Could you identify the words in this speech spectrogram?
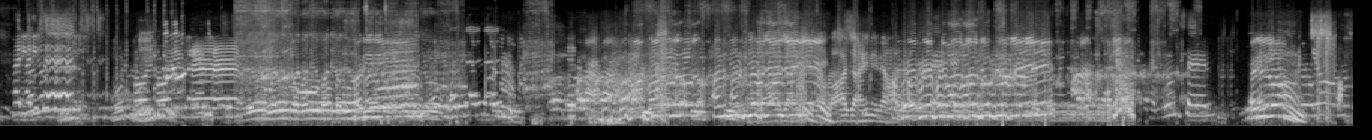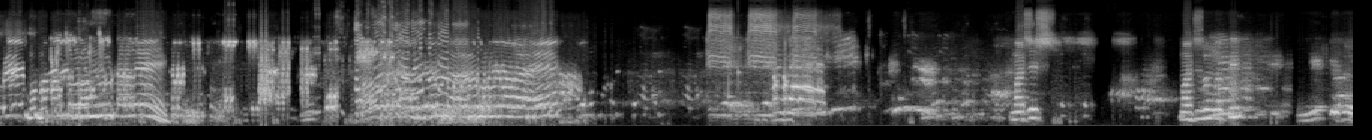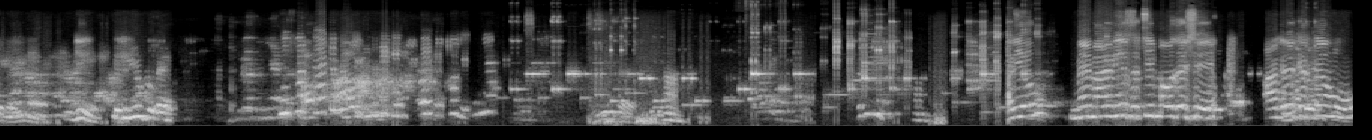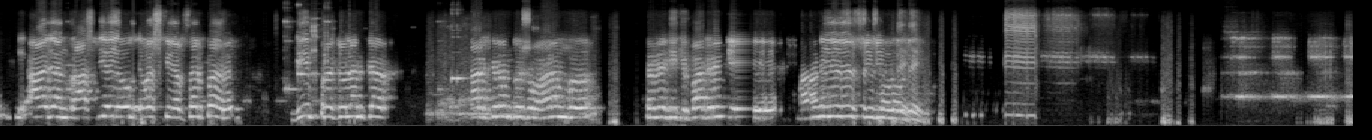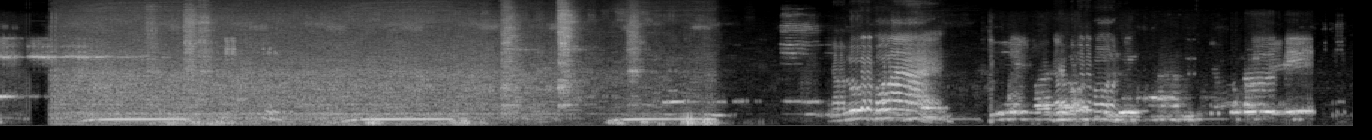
हरिओम सर अनम्यूट जाए जाएँगे आवाज़ आ ही नहीं रहा अपने अपने अपने मोबाइल को म्यूट करिए हरिओम सर। हरिओम अपने मोबाइल को म्यूट कर लें होने वाला है माचिस माचिस मोमबत्ती। जी हो गए हरिओम मैं माननीय सचिव महोदय से आग्रह करता हूँ कि आज अंतर्राष्ट्रीय योग दिवस के अवसर पर दीप प्रज्वलन कर कार्यक्रम को शुभारंभ करने की कृपा करेंगे। माननीय श्री महोदय। डब्लू का फ़ोन आया है। डब्लू का फ़ोन।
